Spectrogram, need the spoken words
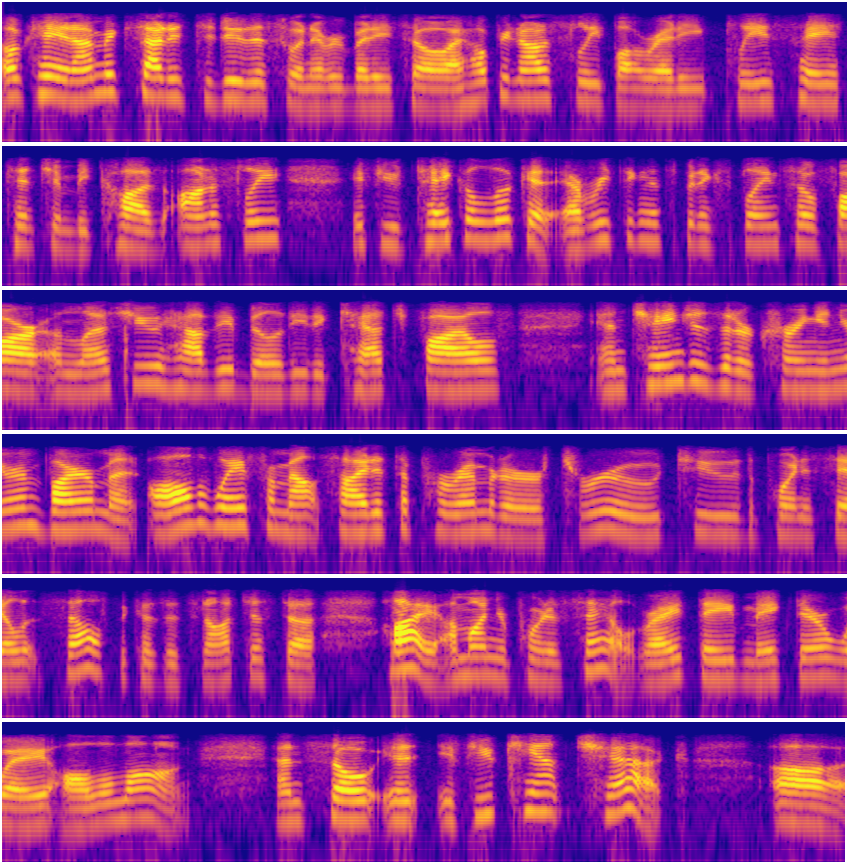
Okay, and I'm excited to do this one, everybody. So I hope you're not asleep already. Please pay attention because honestly, if you take a look at everything that's been explained so far, unless you have the ability to catch files and changes that are occurring in your environment all the way from outside at the perimeter through to the point of sale itself, because it's not just a, hi, I'm on your point of sale, right? They make their way all along. And so it, if you can't check uh,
